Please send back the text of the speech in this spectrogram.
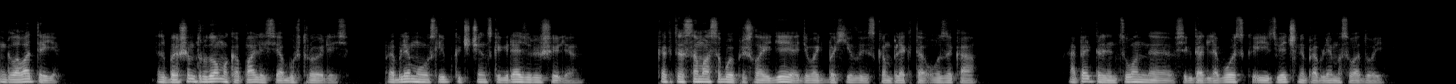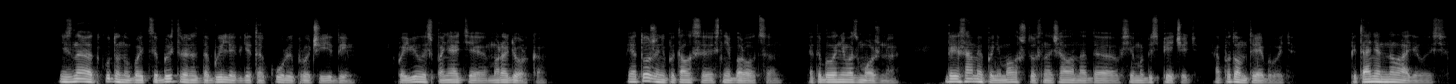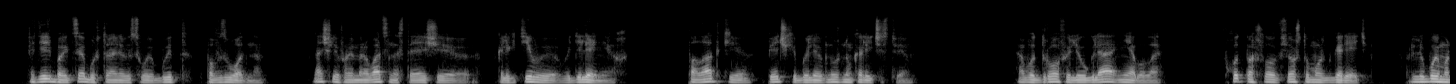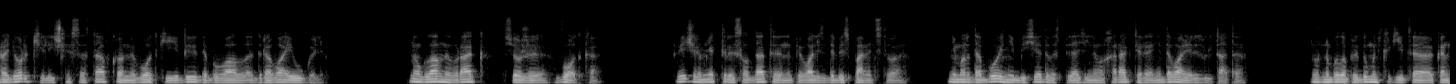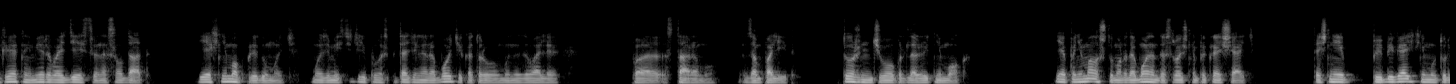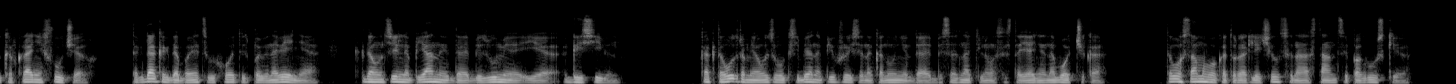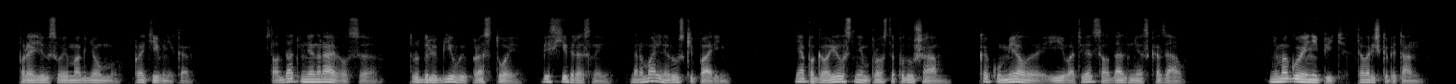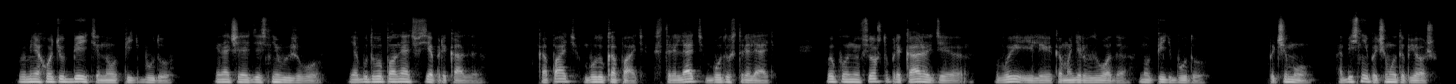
Глава 3. С большим трудом окопались и обустроились. Проблему с липкой чеченской грязью решили. Как-то сама собой пришла идея одевать бахилы из комплекта ОЗК. Опять традиционная, всегда для войск и извечная проблема с водой. Не знаю откуда, но бойцы быстро раздобыли где-то куры и прочей еды. Появилось понятие «мародерка». Я тоже не пытался с ней бороться. Это было невозможно. Да и сам я понимал, что сначала надо всем обеспечить, а потом требовать. Питание наладилось. Здесь бойцы обустраивали свой быт повзводно. Начали формироваться настоящие коллективы в отделениях. Палатки, печки были в нужном количестве. А вот дров или угля не было. В ход пошло все, что может гореть. При любой мародерке личный состав, кроме водки и еды, добывал дрова и уголь. Но главный враг все же водка. Вечером некоторые солдаты напивались до беспамятства. Ни мордобой, ни беседы воспитательного характера не давали результата. Нужно было придумать какие-то конкретные меры воздействия на солдат. Я их не мог придумать. Мой заместитель по воспитательной работе, которого мы называли по-старому замполит, тоже ничего предложить не мог. Я понимал, что мордобой надо срочно прекращать. Точнее, прибегать к нему только в крайних случаях. Тогда, когда боец выходит из повиновения, когда он сильно пьяный до безумия и агрессивен. Как-то утром я вызвал к себе напившегося накануне до бессознательного состояния наводчика – того самого, который отличился на станции погрузки, поразив своим огнем противника. Солдат мне нравился, трудолюбивый, простой, бесхитростный, нормальный русский парень. Я поговорил с ним просто по душам, как умел, и в ответ солдат мне сказал. «Не могу я не пить, товарищ капитан. Вы меня хоть убейте, но пить буду, иначе я здесь не выживу. Я буду выполнять все приказы. Копать – буду копать, стрелять – буду стрелять. Выполню все, что прикажете, вы или командир взвода, но пить буду. Почему? Объясни, почему ты пьешь?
